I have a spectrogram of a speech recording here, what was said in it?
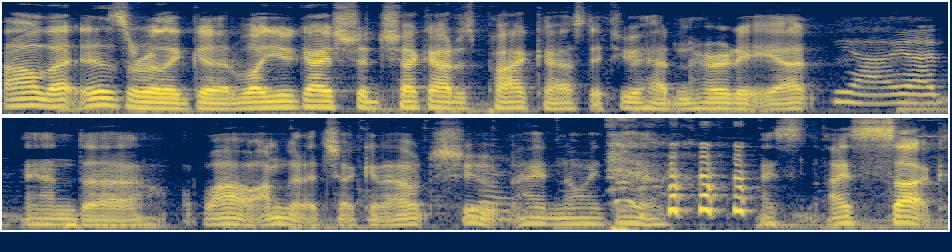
Oh, that is really good. Well, you guys should check out his podcast if you hadn't heard it yet. yeah, yeah. And uh, wow, I'm gonna check it out. Shoot, Yeah. I had no idea. I suck.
